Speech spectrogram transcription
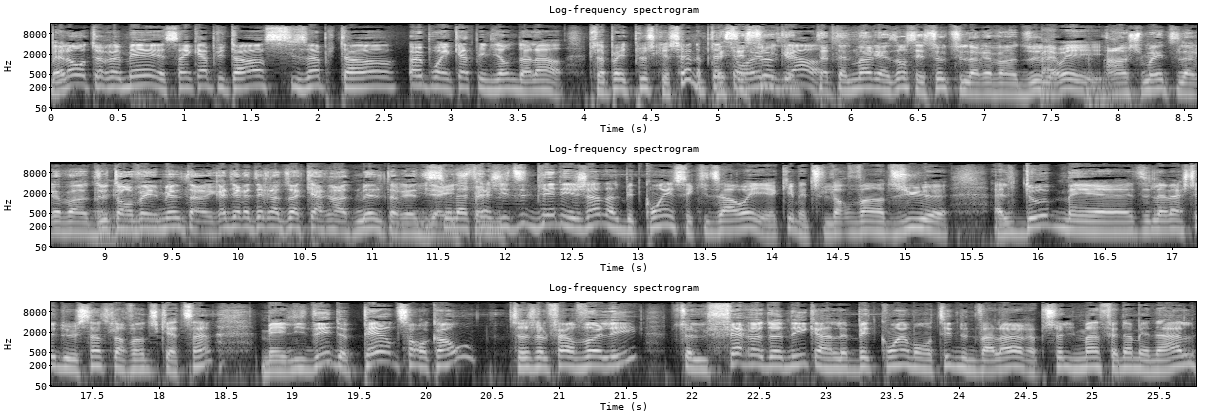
Ben là, on te remet 5 ans plus tard, 6 ans plus tard, 1,4 million de dollars. Puis ça peut être plus que ça. Peut-être c'est sûr que t'as tellement raison, c'est sûr que tu l'aurais vendu. Ben oui. En chemin, tu l'aurais vendu. Ben Ton 20 000, quand il aurait été rendu à 40 000, t'aurais dit. C'est la tragédie de bien des gens dans le Bitcoin, c'est qu'ils disent, ah oui, OK, mais tu l'as revendu euh, à le double, mais euh, tu l'avais acheté 200, tu l'as revendu 400. Mais l'idée de perdre son compte, tu vas le faire voler, tu le faire redonner quand le Bitcoin a monté d'une valeur absolument phénoménale,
